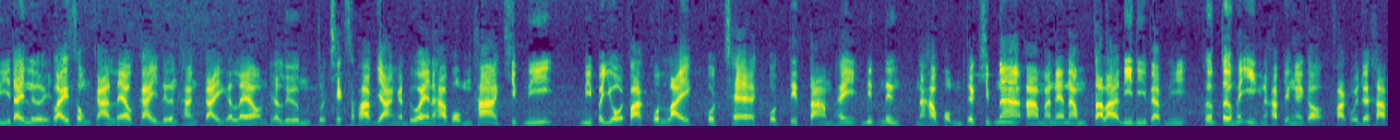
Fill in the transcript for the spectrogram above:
นี้ได้เลย ใกล้ส่งการแล้ว ใกล้เดินทางไกลกันแล้ว อย่าลืมตรวจเช็คสภาพยางกันด้วยนะครับผม ถ้าคลิปนี้ มีประโยชน์ฝากกดไลค์ กดแชร์ กดติดตามให้นิดนึงนะครับผมเดี๋ยวคลิปหน้าพามาแนะนำสาระดีๆ แบบนี้เพิ่มเติมให้อีกนะครับ ยังไงก็ฝากไว้ด้วยครับ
